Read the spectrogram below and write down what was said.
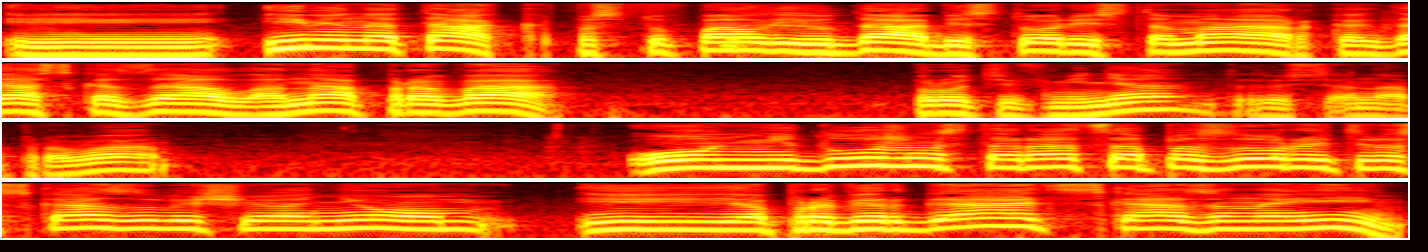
и именно так поступал Иуда в истории с Тамар, когда сказал, она права против меня, то есть она права, он не должен стараться опозорить рассказывающего о нем и опровергать сказанное им.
